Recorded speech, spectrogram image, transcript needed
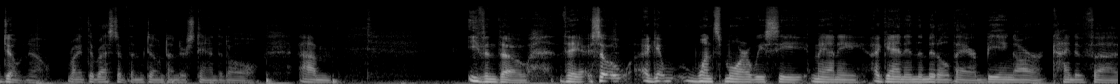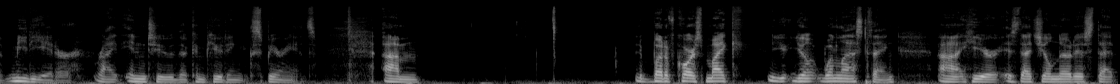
don't know, right? The rest of them don't understand at all. Um, even though they so again once more we see manny again in the middle there being our kind of uh, mediator right into the computing experience Um, but of course, Mike. You, one last thing uh, here is that you'll notice that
